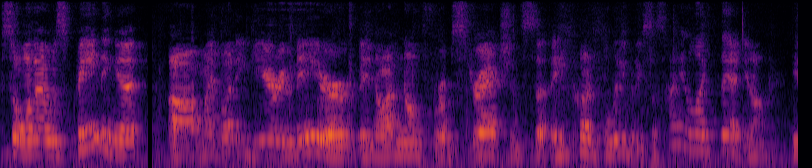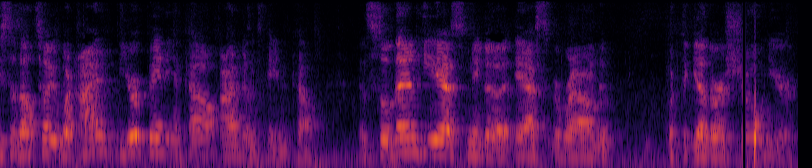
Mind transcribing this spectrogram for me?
so when I was painting it, uh, my buddy Gary Mayer, you know, I'm known for abstractions. So he couldn't believe it. He says, "How do you like that?" You know, he says, "I'll tell you what. I'm you're painting a cow. I'm going to paint a cow." And so then he asked me to ask around to put together a show here,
